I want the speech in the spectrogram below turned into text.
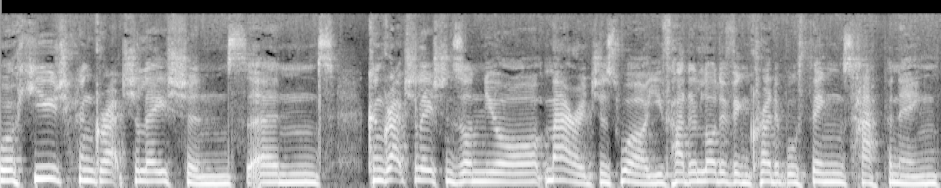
well, huge congratulations and congratulations on your marriage as well. You've had a lot of incredible things happening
